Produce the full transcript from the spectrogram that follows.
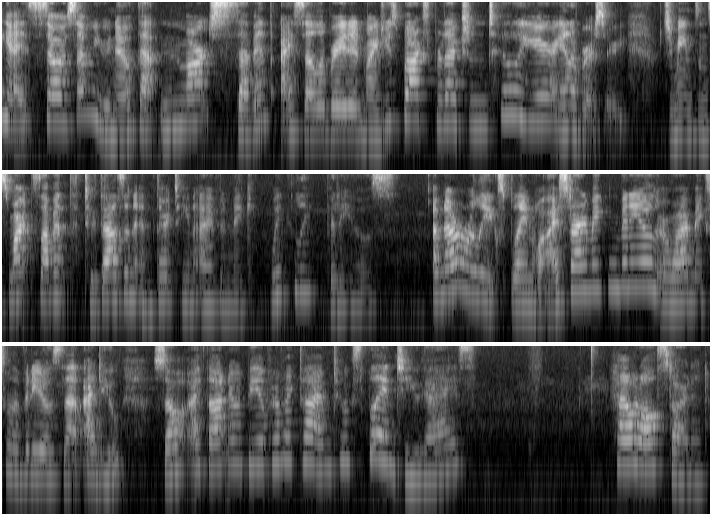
Hey guys, so some of you know that March 7th I celebrated my Juicebox production two year anniversary, which means since March 7th, 2013 I've been making weekly videos. I've never really explained why I started making videos or why I make some of the videos that I do, so I thought it would be a perfect time to explain to you guys how it all started.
